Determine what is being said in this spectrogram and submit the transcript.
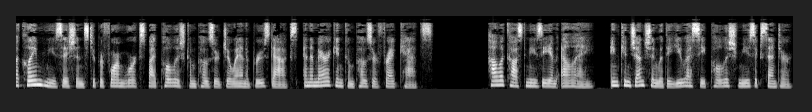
acclaimed musicians to perform works by Polish composer Joanna Brusdaux and American composer Fred Katz. Holocaust Museum LA, in conjunction with the USC Polish Music Center,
